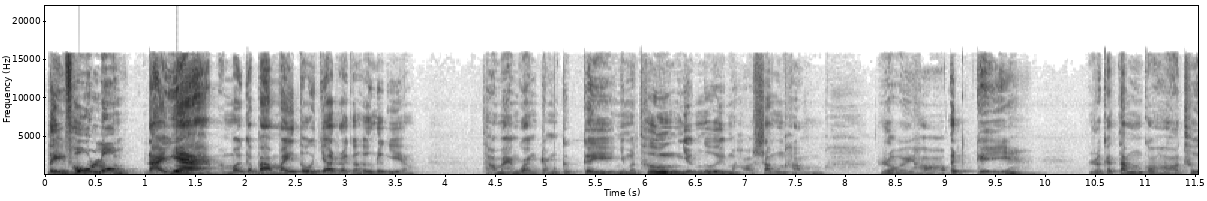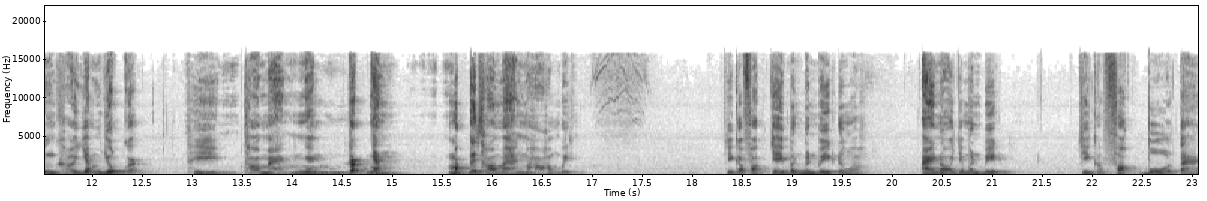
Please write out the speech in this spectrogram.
Tỷ phú luôn. Đại gia mới có ba mấy tuổi chết rồi có hưởng được gì không? Thọ mạng quan trọng cực kỳ nhưng mà thường những người mà họ sân hận rồi họ ích kỷ rồi cái tâm của họ thường khởi dâm dục á, thì thọ mạng ngắn rất nhanh. Mất cái thọ mạng mà họ không biết. Chỉ có phật chỉ mình mình biết đúng không? Ai nói cho mình biết? Chỉ có phật bồ tát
